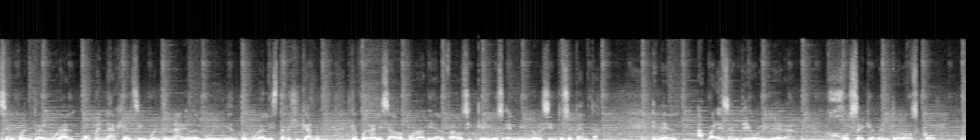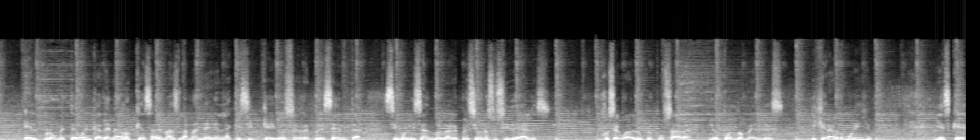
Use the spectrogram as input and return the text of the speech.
Se encuentra el mural Homenaje al cincuentenario del movimiento muralista mexicano, que fue realizado por David Alfaro Siqueiros en 1970. En él aparecen Diego Rivera, José Clemente Orozco, el Prometeo encadenado, que es además la manera en la que Siqueiros se representa, simbolizando la represión a sus ideales. José Guadalupe Posada, Leopoldo Méndez y Gerardo Murillo. Y es que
